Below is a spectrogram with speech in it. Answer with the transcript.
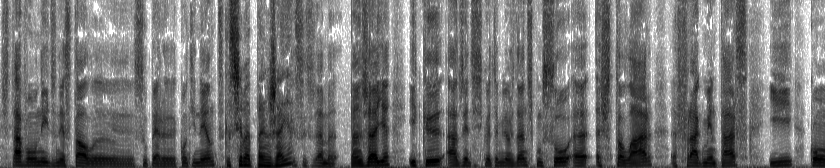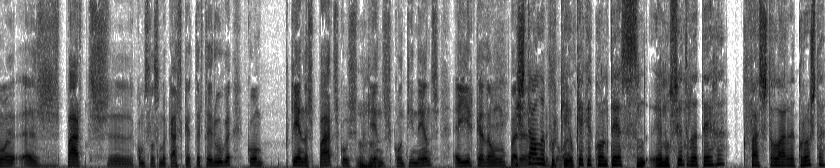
Estavam unidos nesse tal uh, supercontinente. Que se chama Pangeia? Que se chama Pangeia e que há 250 milhões de anos começou a, a estalar, a fragmentar-se e com as partes, uh, como se fosse uma casca de tartaruga, com pequenas partes, com os uhum. pequenos uhum. continentes, a ir cada um para. Estala porquê? O que é que acontece? É no centro da Terra? Que faz estalar a crosta?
